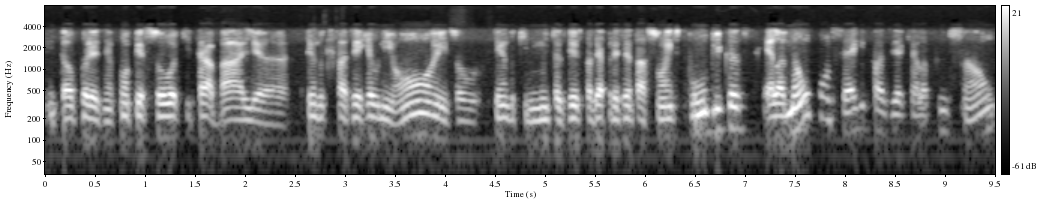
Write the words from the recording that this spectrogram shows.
Então, por exemplo, uma pessoa que trabalha tendo que fazer reuniões ou tendo que muitas vezes fazer apresentações públicas, ela não consegue fazer aquela função.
